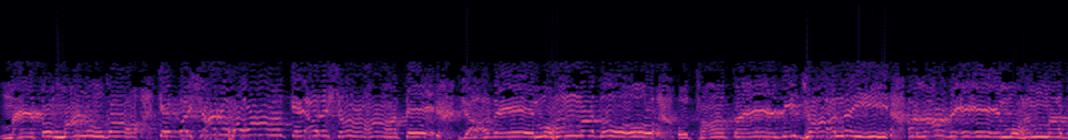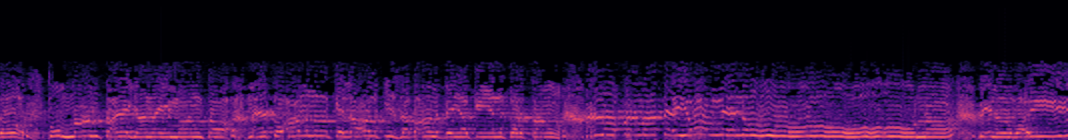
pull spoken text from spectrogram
میں تو مانوں گا کہ بشر ہو کے ارشاتے جاوے محمد اتھا دی جا نہیں، اللہ محمد، تو مانتا ہے یا نہیں مانتا؟ میں تو امنا کے لال کی زبان پہ یقین کرتا ہوں۔ اللہ فرماتے یو مینو بلوئی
